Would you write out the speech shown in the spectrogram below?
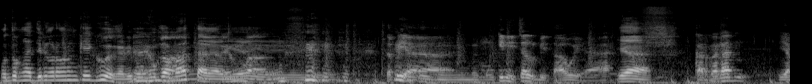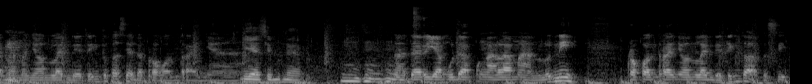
Untuk ngajarin orang-orang kayak gue kali, Emang, membuka mata kali ya. emang. Iya. tapi ya mungkin Ica lebih tahu ya Ya, karena kan yang namanya online dating tuh pasti ada pro kontranya iya sih benar. nah dari yang udah pengalaman lu nih pro kontranya online dating tuh apa sih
